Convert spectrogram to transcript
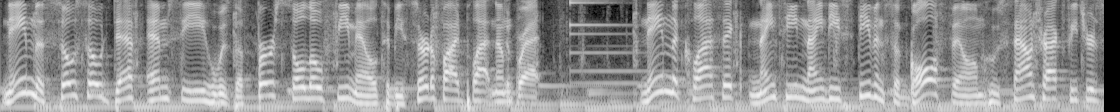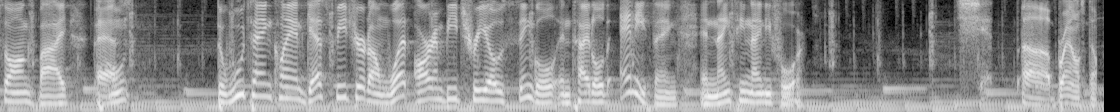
Name the So So Def MC who was the first solo female to be certified platinum. The Brat. Name the classic 1990 Steven Seagal film whose soundtrack featured songs by Pass. Tone- the Wu-Tang Clan guest featured on what R&B trio's single entitled Anything in 1994? Shit. Uh, Brownstone.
